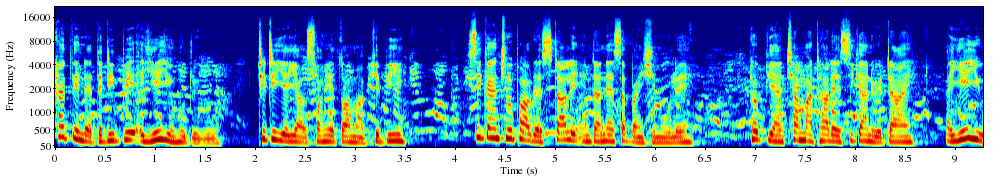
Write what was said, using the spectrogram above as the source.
ထိုက်တင်တဲ့တတိပေးအရေးယူမှုတွေကိုထိထိရရောက်ဆောင်ရွက်သွားမှာဖြစ်ပြီးစီကံချိုးဖောက်တဲ့ Starlink Internet စက်ပိုင်ရှင်ကိုလည်းထုတ်ပြန်ချမှတ်ထားတဲ့စီကံတွေအတိုင်းအရေးယူ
